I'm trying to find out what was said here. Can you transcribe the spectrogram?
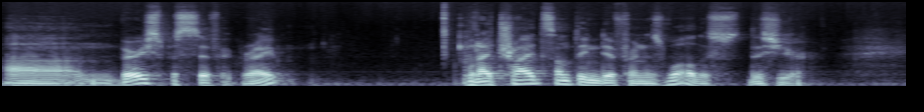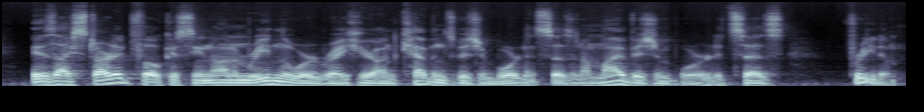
Um, very specific, right? But I tried something different as well this this year. Is I started focusing on I'm reading the word right here on Kevin's vision board and it says it on my vision board it says freedom.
